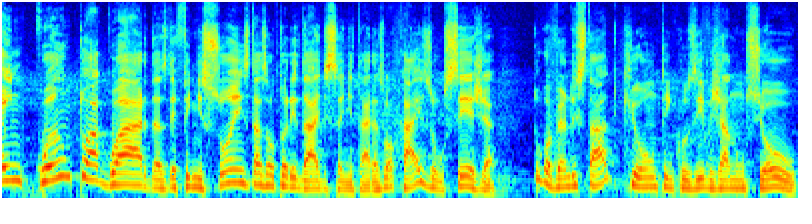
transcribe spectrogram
enquanto aguarda as definições das autoridades sanitárias locais, ou seja, do governo do estado, que ontem inclusive já anunciou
